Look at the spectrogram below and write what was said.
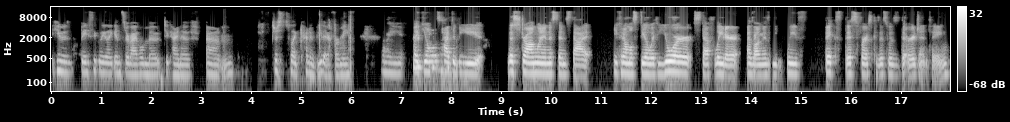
he was basically like in survival mode to kind of um just to like kind of be there for me right like you almost had to be the strong one in the sense that you could almost deal with your stuff later as long as we, we've fix this first because this was the urgent thing.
